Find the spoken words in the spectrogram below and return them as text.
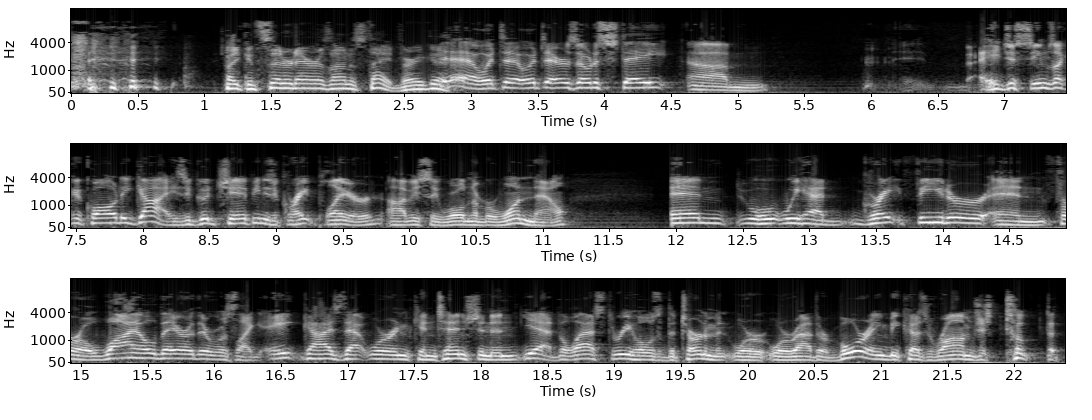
he considered Arizona State. Very good. Yeah, went to, went to Arizona State. Um, he just seems like a quality guy. He's a good champion. He's a great player. Obviously, world number one now. And we had great theater, and for a while there, there was like eight guys that were in contention. And yeah, the last three holes of the tournament were, were rather boring because Rahm just took the,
